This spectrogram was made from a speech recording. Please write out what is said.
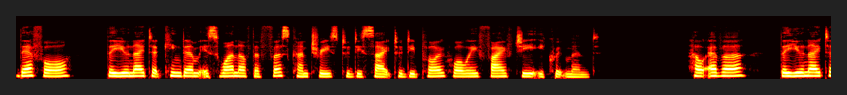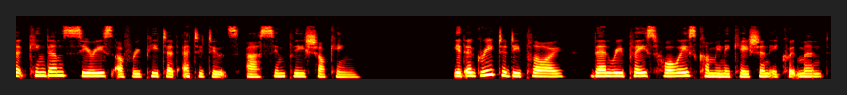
Therefore, the United Kingdom is one of the first countries to decide to deploy Huawei 5G equipment. However, the United Kingdom's series of repeated attitudes are simply shocking. It agreed to deploy, then replaced Huawei's communication equipment,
